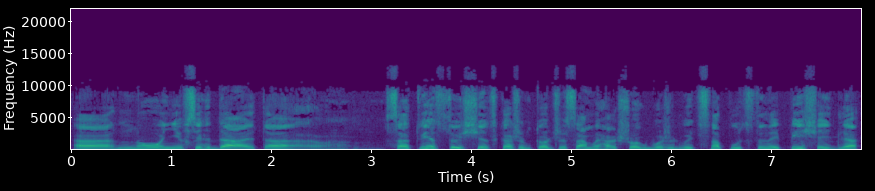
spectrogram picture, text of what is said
А, ну, не всегда это соответствующее, скажем, тот же самый горшок может быть с напутственной пищей для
